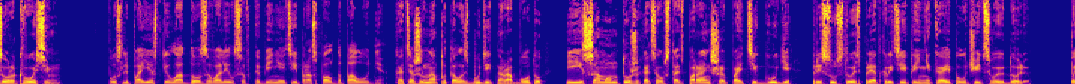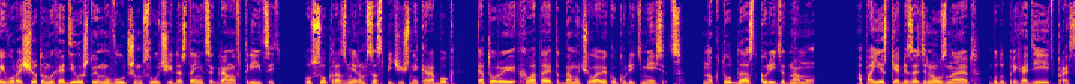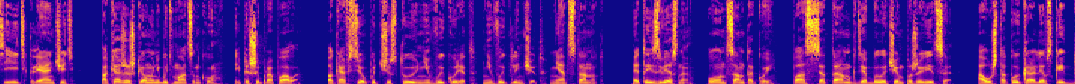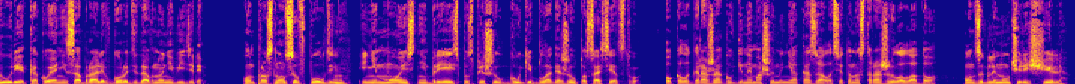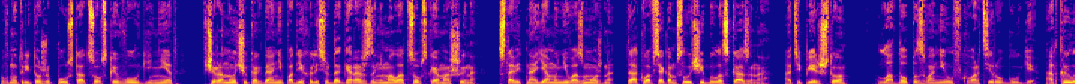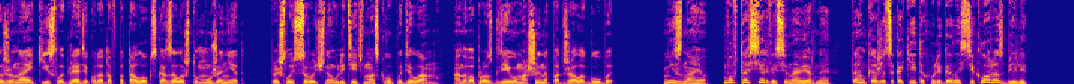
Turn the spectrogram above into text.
48. После поездки Ладо завалился в кабинете и проспал до полудня. Хотя жена пыталась будить на работу, и сам он тоже хотел встать пораньше, пойти к Гуге, присутствовать при открытии тайника и получить свою долю. По его расчетам выходило, что ему в лучшем случае достанется граммов 30, кусок размером со спичечный коробок, который хватает одному человеку курить месяц. Но кто даст курить одному? О поездке обязательно узнают, будут приходить, просить, клянчить. Покажешь кому-нибудь мацанку и пиши пропало. Пока все подчистую не выкурят, не выклинчат, не отстанут. Это известно, он сам такой. Пасся там, где было чем поживиться. А уж такой королевской дури, какой они собрали, в городе давно не видели. Он проснулся в полдень и, не моясь, не бреясь, поспешил к Гуге, благо жил по соседству. Около гаража Гугиной машины не оказалось, это насторожило Ладо. Он заглянул через щель. Внутри тоже пусто, отцовской «Волги» нет. Вчера ночью, когда они подъехали сюда, гараж занимала отцовская машина. Ставить на яму невозможно. Так, во всяком случае, было сказано. А теперь что? Ладо позвонил в квартиру Гуги. Открыла жена и, кисло глядя куда-то в потолок, сказала, что мужа нет. Пришлось срочно улететь в Москву по делам. А на вопрос, где его машина, поджала губы. «Не знаю. В автосервисе, наверное. Там, кажется, какие-то хулиганы стекло разбили».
